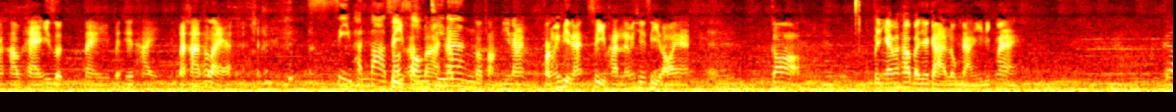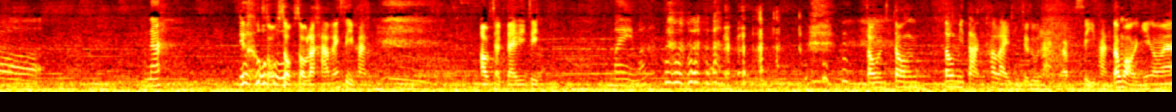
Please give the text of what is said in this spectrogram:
ราคาแพงที่สุดในประเทศไทย ราคาเท่าไหร่อะ4,000 บาทต่อสี่พันสองบาทที่ครับนั่งต่อสองที่นั่ง ฟังไม่ผิดนะสี่พันนะไม่ใช่สี่ร้อยฮะเออก็ เป็นไงบ้างครับบรรยากาศโรงหนังอีนิกมาก็นะดูสมสมสมราคาไหมสี่พันเอาจากใจจริงไม่มั้งๆต้องต้องต้องมีตังค์เท่าไหร่ถึงจะดูหนังแบบสี่พันต้องบอกอย่างนี้ก่อนว่า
